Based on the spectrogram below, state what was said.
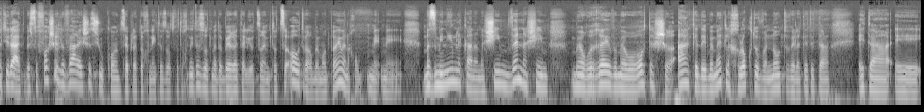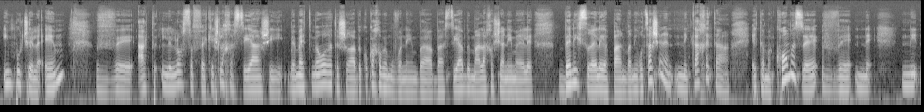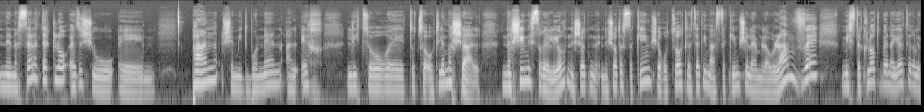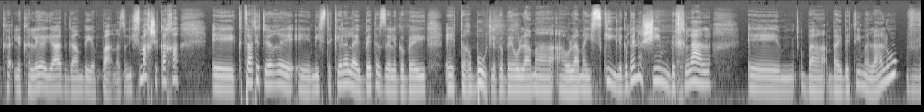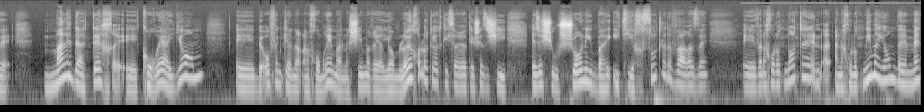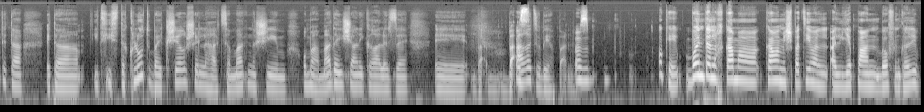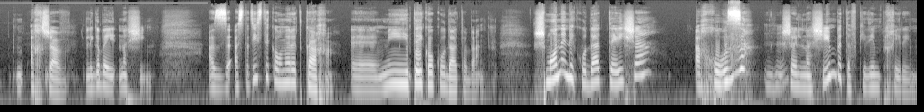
את יודעת, בסופו של דבר יש איזשהו קונספט לתוכנית הזאת, והתוכנית הזאת מדברת על יוצרים תוצאות, והרבה מאוד פעמים אנחנו מזמינים לכאן אנשים ונשים מעוררי ומעוררות השראה, כדי באמת לחלוק תובנות ולתת את ה- את האינפוט שלהם. ואת, ללא ספק, יש לך עשייה שהיא באמת מעוררת השראה בכל כך הרבה מובנים, ב- בעשייה במהלך השנים האלה, בין ישראל ליפן. ואני רוצה שניקח את, ה, את המקום הזה וננסה לתת לו איזשהו אה, פן שמתבונן על איך ליצור אה, תוצאות. למשל, נשים ישראליות, נשות, נשות עסקים, שרוצות לצאת עם העסקים שלהם לעולם, ומסתכלות בין היתר לק, לקהלי היעד גם ביפן. אז אני אשמח שככה אה, קצת יותר אה, אה, נסתכל על ההיבט הזה לגבי אה, תרבות, לגבי עולם ה, העולם העסקי, לגבי נשים בכלל, אה, בהיבטים הללו, ומה לדעתך אה, קורה היום באופן, כי אנחנו אומרים, הנשים הרי היום לא יכולות להיות קיסריות, יש איזושהי, איזשהו שוני בהתייחסות לדבר הזה. אה, ואנחנו נותנות, אה, אנחנו נותנים היום באמת את, ה, את ההסתכלות בהקשר של העצמת נשים, או מעמד האישה נקרא לזה, אה, בארץ וביפן. אז אוקיי, בואי ניתן לך כמה, כמה משפטים על, על יפן באופן כללי עכשיו, לגבי נשים. אז הסטטיסטיקה אומרת ככה, אה, מטייקוקו דאטה בנק, 8.9 אחוז של נשים בתפקידים בכירים.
